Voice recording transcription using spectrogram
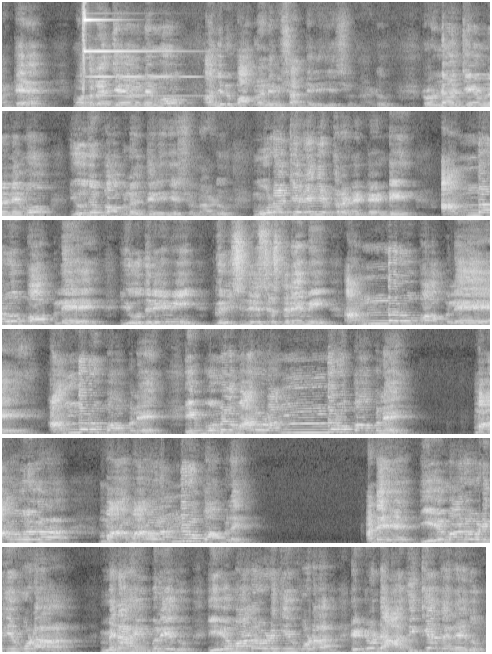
అంటే మొదటి అధ్యాయంలోనేమో అంజులు పాపలనే విషయాన్ని తెలియజేసి ఉన్నాడు. రెండో అధ్యాయంలోనేమో యూదులు పాపులు అని తెలియజేసి ఉన్నాడు. మూడో అధ్యాయం ఏం చెప్తారంటే అండి? అందరూ పాపులే. యూదులేమి గ్రీసు దేశస్తులేమి అందరూ పాపులే. అందరూ పాపులే. ఈ భూమి మీద మానవుడు అందరూ పాపులే. మానవులుగా మా మానవులందరూ పాపులే. అంటే ఏ మానవుడికి కూడా మినహాయింపు లేదు. ఏ మానవుడికి కూడా ఎటువంటి ఆధిక్యత లేదు.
